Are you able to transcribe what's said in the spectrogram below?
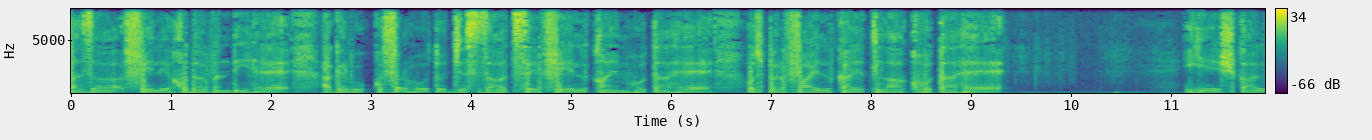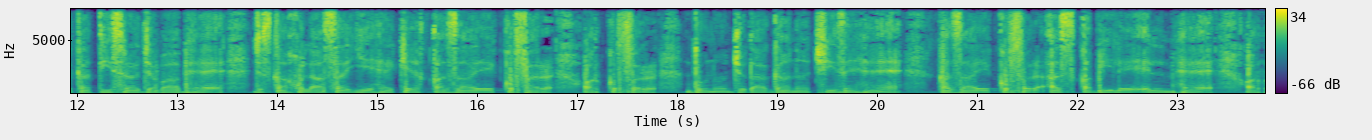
कज़ा फेल खुदा बंदी है। अगर वो कुफर हो तो जिस ज़ात से फेल कायम होता है, उस पर फ़ाइल का इतलाक होता है। ये इश्काल का तीसरा जवाब है, जिसका खुलासा ये है कि कज़ाए कुफर और कुफर दोनों जुदागाना चीज़ें हैं। कज़ाए कुफर अस कबीले इल्म है और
